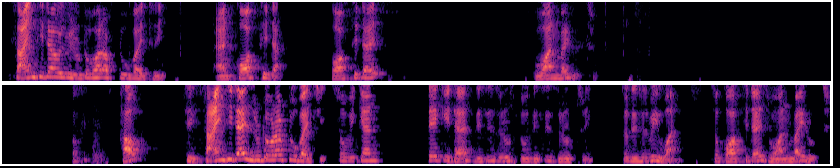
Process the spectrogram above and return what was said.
sine theta will be root over of 2 by 3 and cos theta. Cos theta is 1 by root 3 how? See sine theta is root over of 2 by 3 so we can take it as this is root 2 this is root 3 so this will be 1 so cos theta is 1 by root 3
